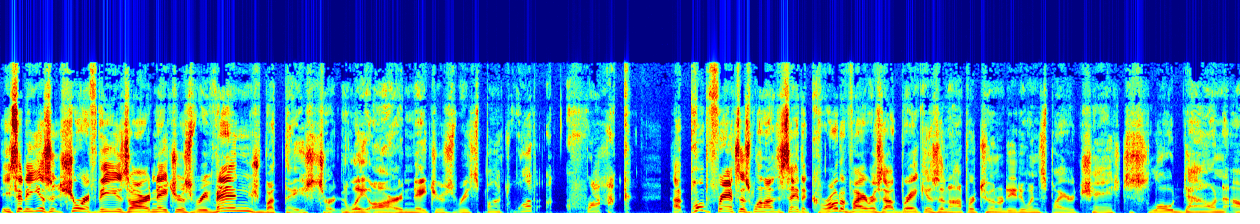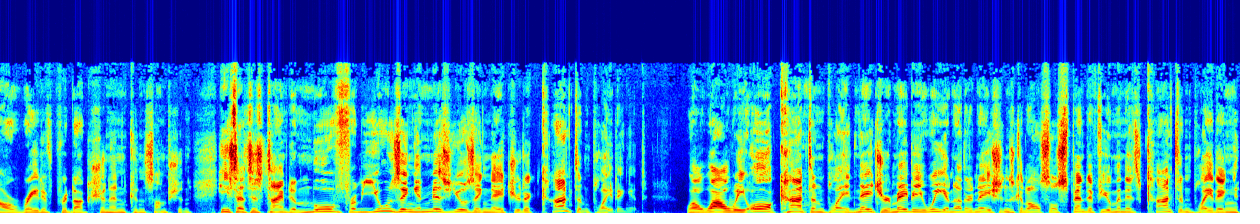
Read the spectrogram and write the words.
He said he isn't sure if these are nature's revenge, but they certainly are nature's response. What a crock! Uh, Pope Francis went on to say the coronavirus outbreak is an opportunity to inspire change, to slow down our rate of production and consumption. He says it's time to move from using and misusing nature to contemplating it. Well, while we all contemplate nature, maybe we and other nations can also spend a few minutes contemplating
